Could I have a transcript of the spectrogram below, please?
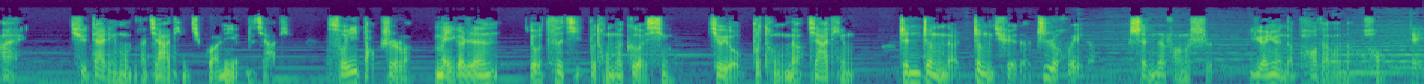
爱去带领我们的家庭，去管理我们的家庭，所以导致了每个人有自己不同的个性，就有不同的家庭。真正的正确的智慧的神的方式，远远的抛在了脑后。对。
